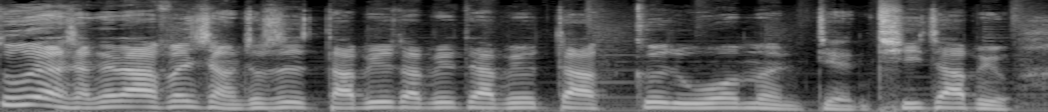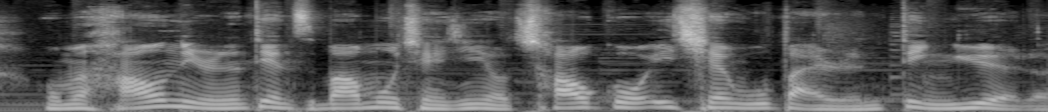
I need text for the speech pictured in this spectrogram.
陆队长想跟大家分享，就是 www.goodwoman 点 tw，我们好女人的电子报目前已经有超过一千五百人订阅了，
